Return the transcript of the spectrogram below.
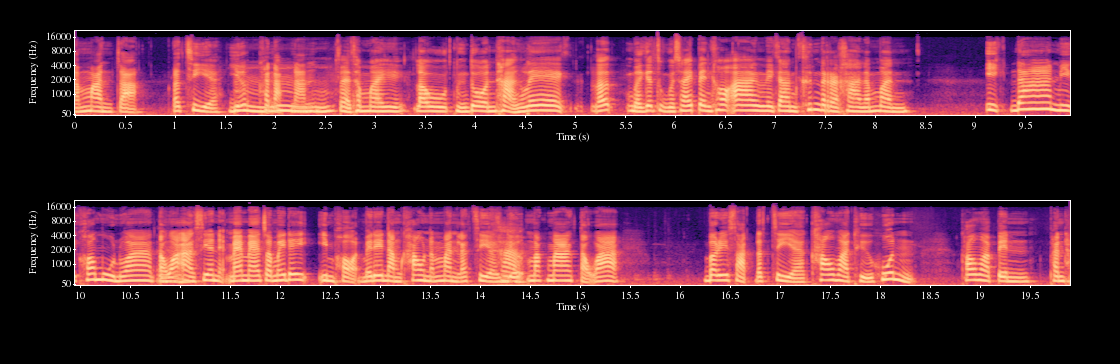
น้ำมันจากรัสเซียเยอะขนาดนั้นอืมแต่ทำไมเราถึงโดนหางเลข แล้วเหมือนกับถูกใช้เป็นข้ออ้างในการขึ้นราคาน้ำมัน อีกด้านมีข้อมูลว่าแต่ว่าอืมอาเซียนเนี่ยแม้แม้จะไม่ได้ import ไม่ได้นำเข้าน้ำมันรัสเซียค่ะเยอะมาก ๆ แต่ว่าบริษัทรัสเซียเข้ามาถือหุ้น เข้ามาเป็นพันธ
